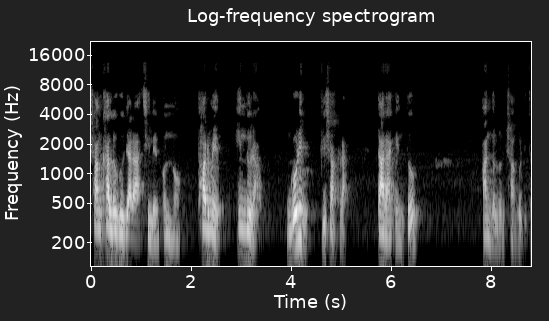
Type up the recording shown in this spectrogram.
সংখ্যালঘু যারা ছিলেন অন্য ধর্মের হিন্দুরাও, গরিব কৃষকরা, তারা কিন্তু আন্দোলন সংগঠিত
